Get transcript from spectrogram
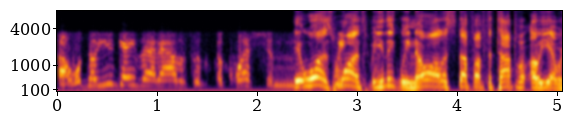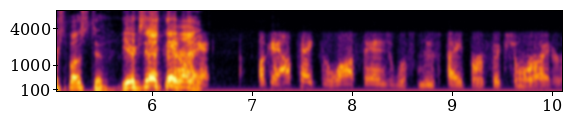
Uh, well, no, you gave that out as a, a question. It was We- once, but you think we know all this stuff off the top of... Oh, yeah, we're supposed to. You're exactly right. Okay. Okay, I'll take the Los Angeles newspaper fictional writer.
